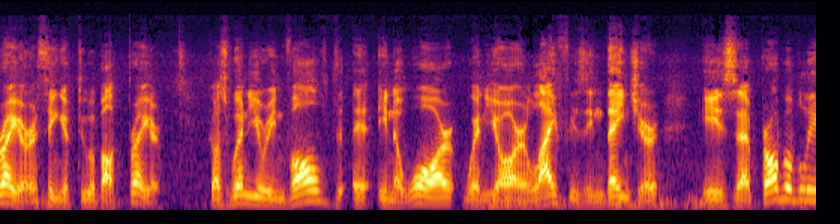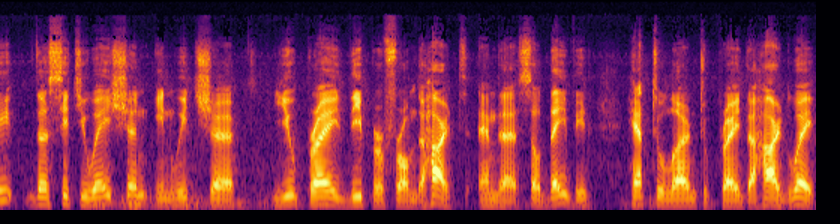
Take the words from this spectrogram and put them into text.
prayer, a thing or two about prayer. Because when you're involved uh, in a war, when your life is in danger, is uh, probably the situation in which uh, you pray deeper from the heart. And so David had to learn to pray the hard way.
